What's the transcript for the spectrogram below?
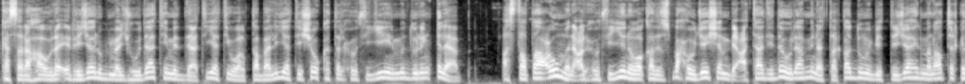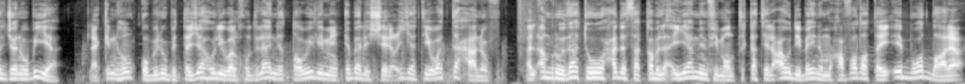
كسر هؤلاء الرجال بمجهوداتهم الذاتية والقبلية شوكة الحوثيين منذ الانقلاب. استطاعوا منع الحوثيين وقد أصبحوا جيشا بعتاد دولة من التقدم باتجاه المناطق الجنوبية. لكنهم قبلوا بالتجاهل والخذلان الطويل من قبل الشرعية والتحالف. الأمر ذاته حدث قبل أيام في منطقة العود بين محافظتي إب والضالع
